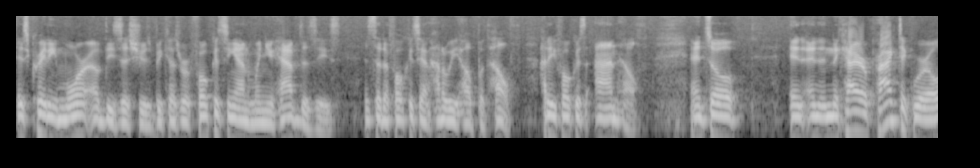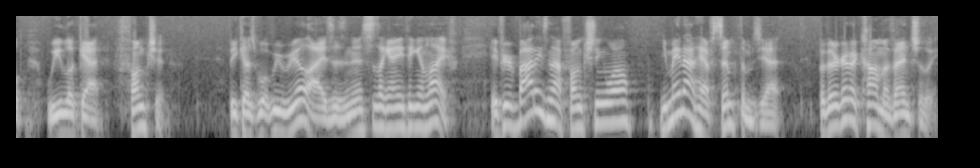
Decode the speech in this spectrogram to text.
is creating more of these issues because we're focusing on when you have disease instead of focusing on how do we help with health. How do you focus on health? And so, in, in the chiropractic world, we look at function because what we realize is, and this is like anything in life, if your body's not functioning well, you may not have symptoms yet, but they're going to come eventually.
